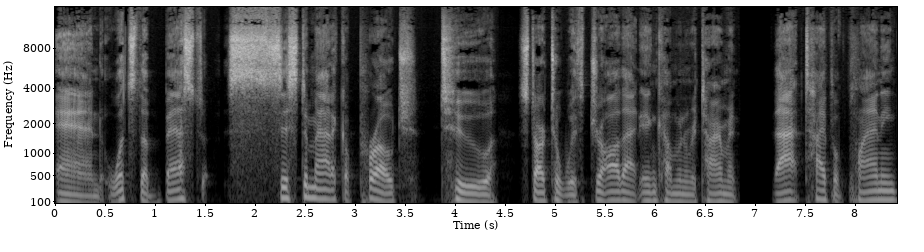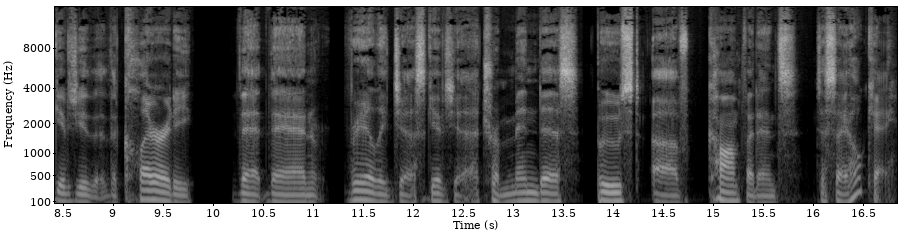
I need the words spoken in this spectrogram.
and what's the best systematic approach to start to withdraw that income in retirement. That type of planning gives you the, the clarity that then really just gives you a tremendous boost of confidence to say, okay,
